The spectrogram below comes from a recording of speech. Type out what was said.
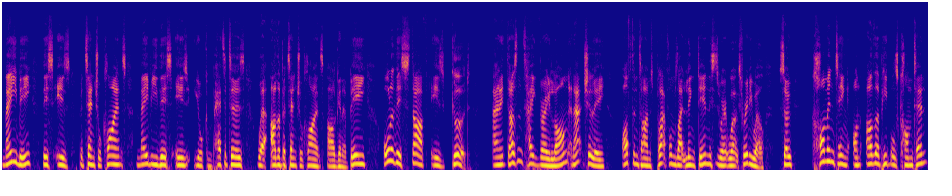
maybe this is potential clients, maybe this is your competitors, where other potential clients are going to be. All of this stuff is good and it doesn't take very long. And actually, oftentimes, platforms like LinkedIn, this is where it works really well. So, commenting on other people's content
